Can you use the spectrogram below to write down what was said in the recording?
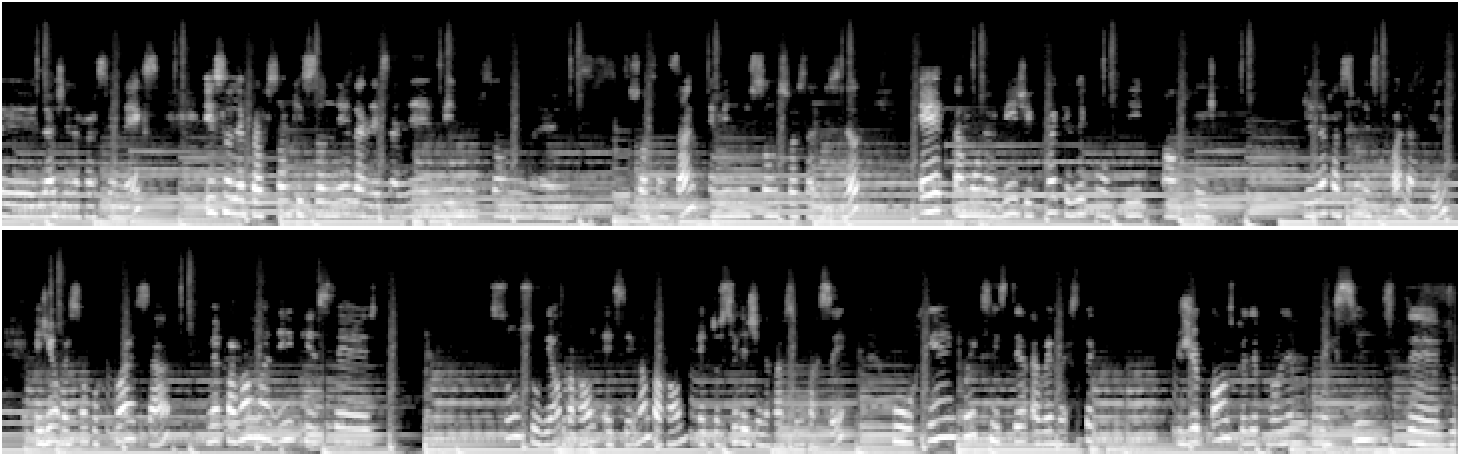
euh, la génération X. Ils sont les personnes qui sont nées dans les années 1965 et 1979. Et à mon avis, je crois que les conflits entre générations ne sont pas naturels et j'ai une raison pourquoi ça. Mes parents m'ont dit qu'ils se souviennent des parents et ses grands-parents et aussi les générations passées pour rien coexister avec respect. Je pense que le problème existe du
